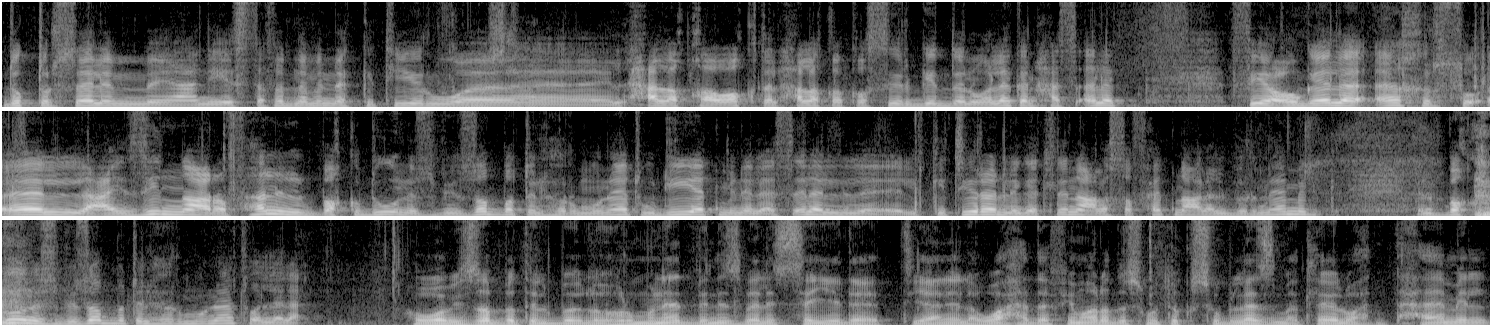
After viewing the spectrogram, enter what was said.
دكتور سالم يعني استفدنا منك كتير والحلقة وقت الحلقة قصير جدا. ولكن هسألك في عجالة آخر سؤال عايزين نعرف هل البقدونس بيظبط الهرمونات وديت من الأسئلة ال- الكتيرة اللي جات لنا على صفحتنا على البرنامج؟ البقدونس بيظبط الهرمونات ولا لا؟ هو بيظبط الهرمونات بالنسبة للسيدات. يعني لو واحدة في مرض اسمه توكسوبلازما تلاقي الواحده حامل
